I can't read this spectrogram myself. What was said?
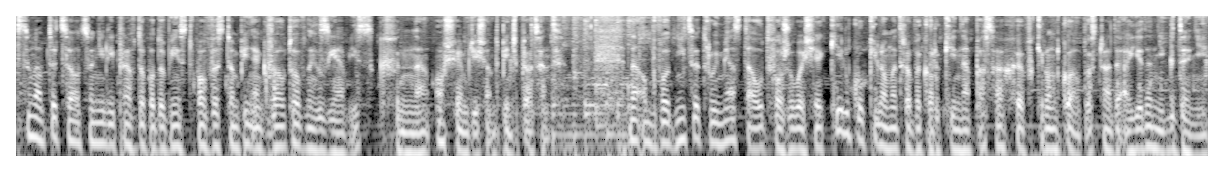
Synoptycy ocenili prawdopodobieństwo wystąpienia gwałtownych zjawisk na 85%. Na obwodnicy Trójmiasta utworzyły się kilkukilometrowe korki na pasach w kierunku autostrady A1 i Gdyni.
